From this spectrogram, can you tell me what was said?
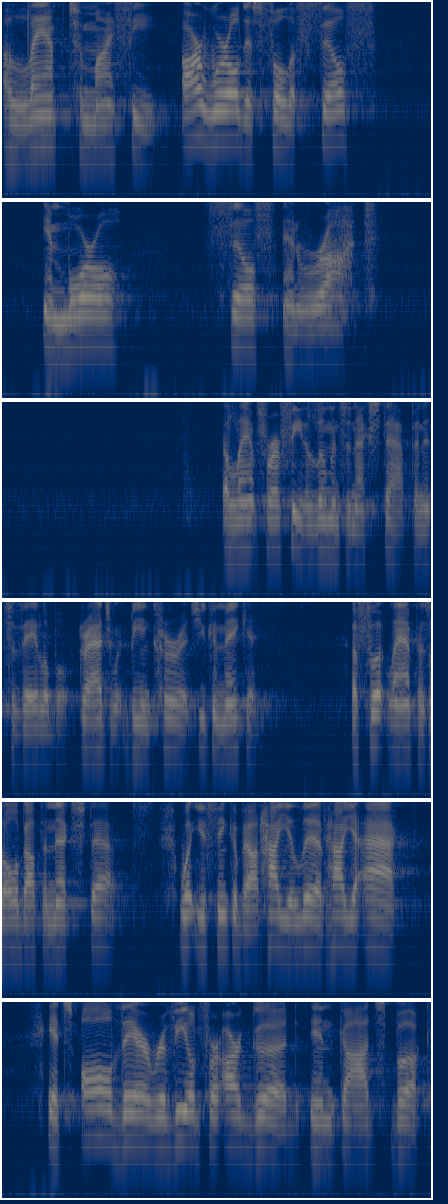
a lamp to my feet. Our world is full of filth, immoral, filth, and rot. A lamp for our feet illumines the next step, and it's available. Graduate, be encouraged. You can make it. A foot lamp is all about the next steps what you think about, how you live, how you act. It's all there revealed for our good in God's book.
